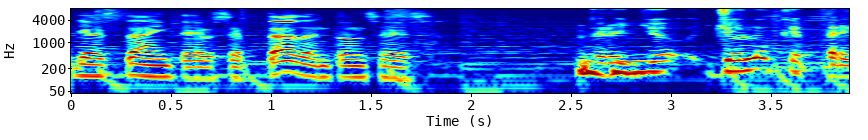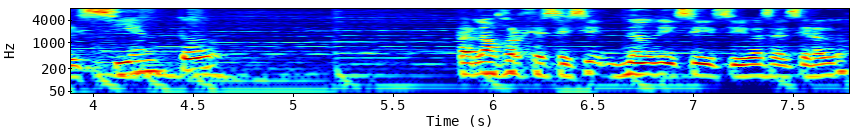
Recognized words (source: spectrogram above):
Ya está interceptada, entonces... Pero yo, yo lo que presiento. Perdón, Jorge, sí, sí, no, sí, sí, ibas a decir algo.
